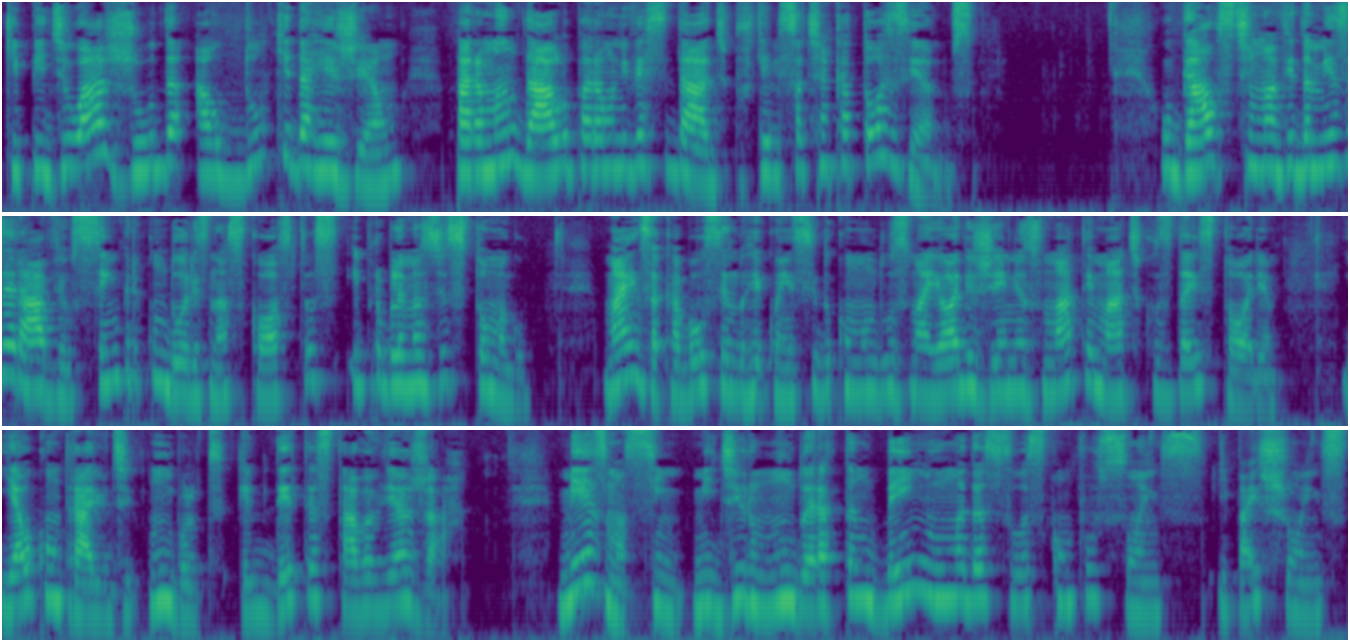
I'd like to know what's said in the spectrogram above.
que pediu ajuda ao duque da região para mandá-lo para a universidade, porque ele só tinha 14 anos. O Gauss tinha uma vida miserável, sempre com dores nas costas e problemas de estômago, mas acabou sendo reconhecido como um dos maiores gênios matemáticos da história. E ao contrário de Humboldt, ele detestava viajar. Mesmo assim, medir o mundo era também uma das suas compulsões e paixões,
